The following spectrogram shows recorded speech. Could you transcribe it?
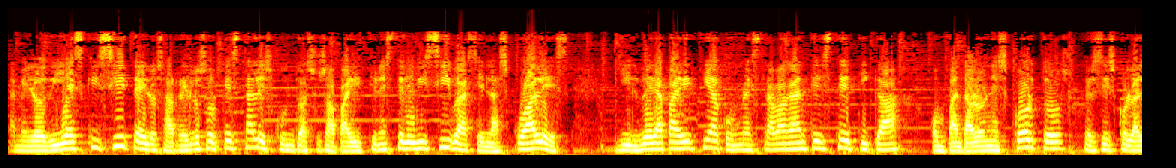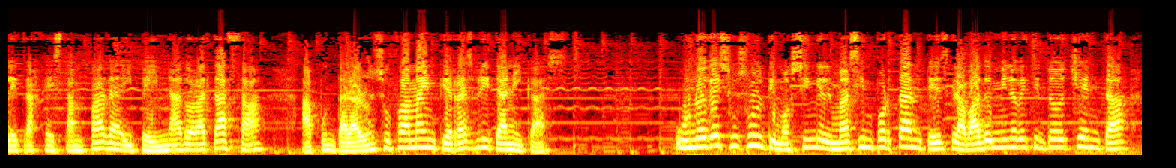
La melodía exquisita y los arreglos orquestales junto a sus apariciones televisivas en las cuales Gilbert aparecía con una extravagante estética, con pantalones cortos, jerseys con la letra G estampada y peinado a la taza, apuntalaron su fama en tierras británicas. Uno de sus últimos singles más importantes, grabado en 1980,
